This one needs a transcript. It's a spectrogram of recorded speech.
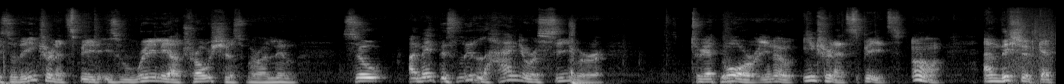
so the internet speed is really atrocious where I live. So I made this little handy receiver to get more, you know, internet speeds. Uh, and this should get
